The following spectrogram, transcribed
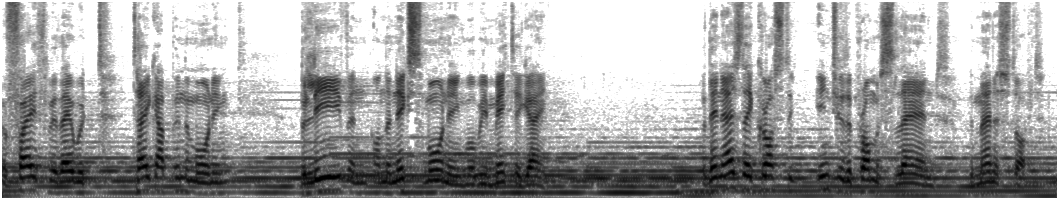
a faith where they would take up in the morning, believe, and on the next morning will be met again. But then, as they crossed into the promised land, the manna stopped.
